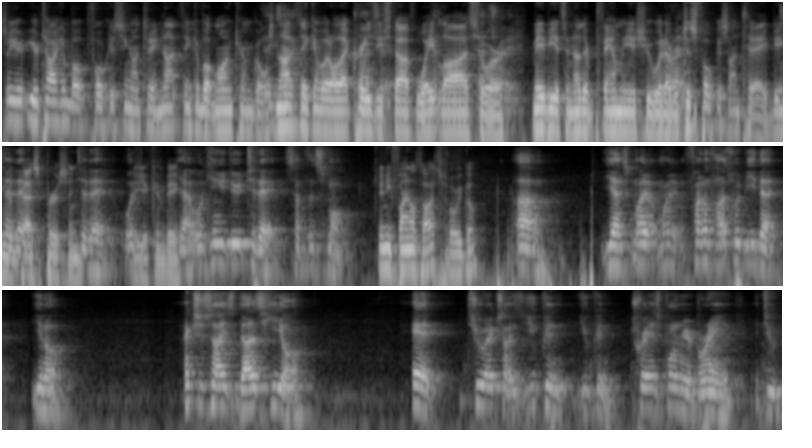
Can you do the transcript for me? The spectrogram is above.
So you're, you're talking about focusing on today, not thinking about long term goals, not thinking about all that crazy stuff, weight loss, that's or right. maybe it's another family issue, whatever. Right. Just focus on today, being the best person Today, what, you can be. yeah, what can you do today? Something small. Any final thoughts before we go? Um, yes, my, my final thoughts would be that, you know, exercise does heal. And through exercise, you can, you can transform your brain into,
